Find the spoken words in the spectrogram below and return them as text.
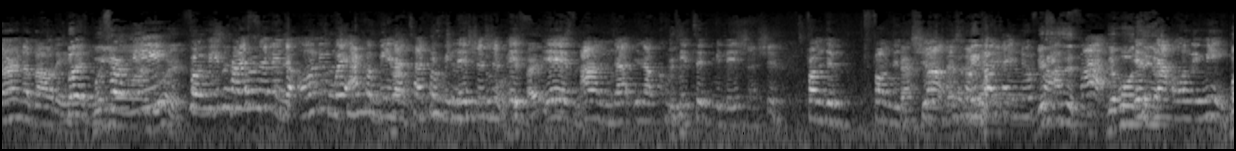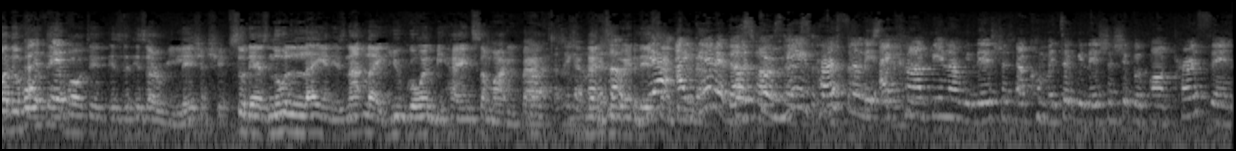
learn about it. But Well, you for don't wanna do me, for me personally, the only way I could be in a type of relationship is if I'm not in a committed relationship from the from the That's jump not- that's because right. I know This for is a it. fact The whole thing of- not only me. But the whole thing it- about it is is a relationship. So there's no lying. It's not like you going behind somebody back and So, doing this yeah, and I get that. it, That's but for me said- personally, I can't be in a relationship, a committed relationship with one person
